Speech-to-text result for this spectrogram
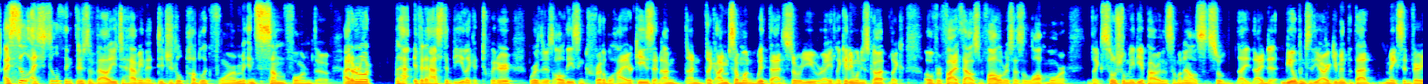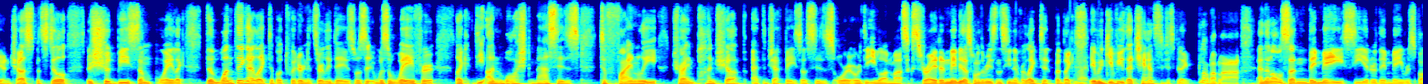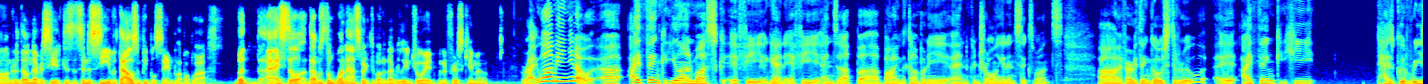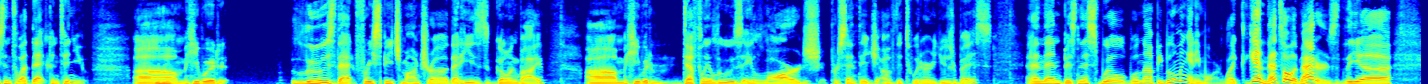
I still I still think there's a value to having a digital public forum in some form though. I don't know if it has to be like a Twitter where there's all these incredible hierarchies and I'm I'm like I'm someone with that so are you right? Like anyone who's got like over 5000 followers has a lot more like social media power than someone else. So I, I'd be open to the argument that that makes it very unjust but still there should be some way like the one thing I liked about Twitter in its early days was it was a way for like the unwashed masses to finally try and punch up at the Jeff Bezoses or or the Elon Musks right? And maybe that's one of the reasons he never liked it but like Right. it would give you that chance to just be like blah blah blah and then all of a sudden they may see it or they may respond or they'll never see it because it's in a sea of a thousand people saying blah blah blah but i still that was the one aspect about it i really enjoyed when it first came out Right. Well, I mean, you know, uh, I think Elon Musk, if he again, if he ends up uh, buying the company and controlling it in six months, um, if everything goes through, uh, I think he has good reason to let that continue. Um, He would lose that free speech mantra that he's going by. Um, he would definitely lose a large percentage of the Twitter user base, and then business will will not be booming anymore. Like again, that's all that matters. The uh,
